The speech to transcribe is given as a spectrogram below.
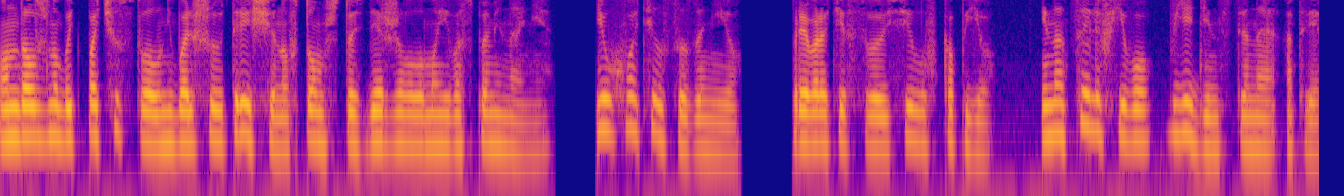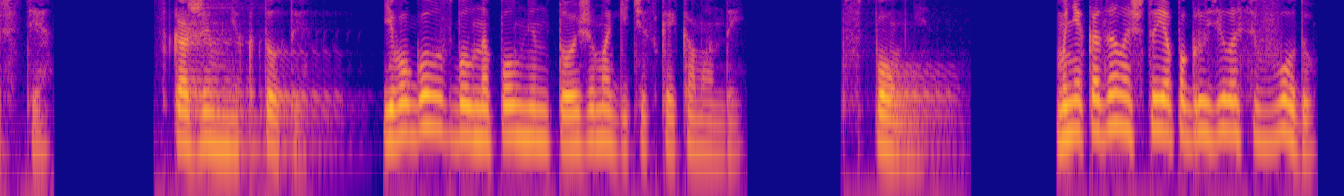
Он, должно быть, почувствовал небольшую трещину в том, что сдерживало мои воспоминания, и ухватился за нее, превратив свою силу в копье и нацелив его в единственное отверстие. «Скажи мне, кто ты?» Его голос был наполнен той же магической командой. «Вспомни». Мне казалось, что я погрузилась в воду.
